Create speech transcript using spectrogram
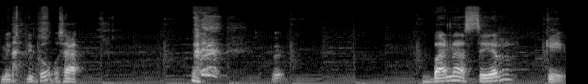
¿Me explico? O sea, van a hacer que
